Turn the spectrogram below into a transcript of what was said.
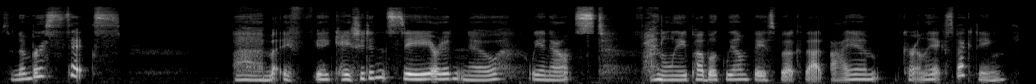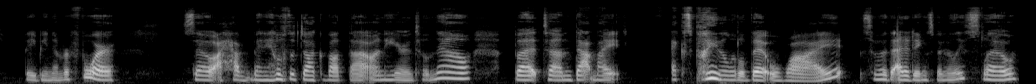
so, number six um, if in case you didn't see or didn't know, we announced finally publicly on Facebook that I am currently expecting baby number four. So I haven't been able to talk about that on here until now, but um, that might explain a little bit why some of the editing's been really slow,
